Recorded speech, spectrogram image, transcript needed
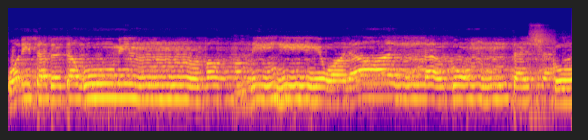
ولتبتغوا من فضله ولعلكم تشكرون.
